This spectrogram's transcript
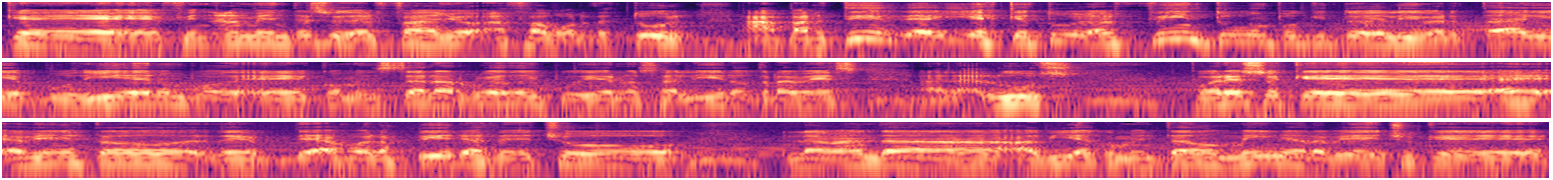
que finalmente se dio el fallo a favor de Tool. A partir de ahí es que Tool al fin tuvo un poquito de libertad y pudieron eh, comenzar a ruedo y pudieron salir otra vez a la luz. Por eso es que eh, habían estado debajo de, las piedras. De hecho, la banda había comentado, Maynard había dicho que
